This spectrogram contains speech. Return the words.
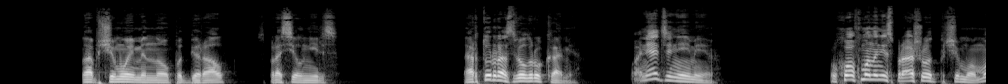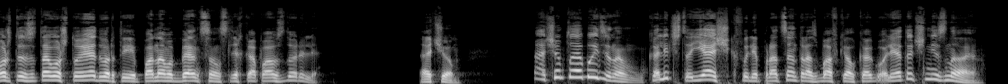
— А почему именно подбирал? — спросил Нильс. Артур развел руками. — Понятия не имею. У Хоффмана не спрашивают, почему. Может, из-за того, что Эдвард и Панама Бэнксон слегка повздорили? — О чем? — О чем-то обыденном. Количество ящиков или процент разбавки алкоголя. Я точно не знаю.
